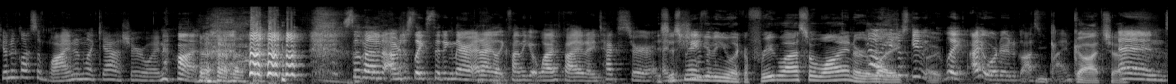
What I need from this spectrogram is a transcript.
you want a glass of wine? And I'm like, yeah, sure, why not? so then I'm just like sitting there and I like finally get Wi-Fi and I text her. Is and this man giving you like a free glass of wine, or No, like? he just gave uh, like I ordered a glass of wine. Gotcha. And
